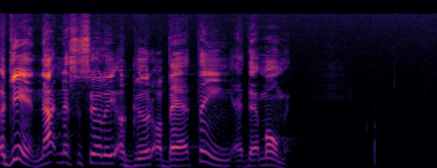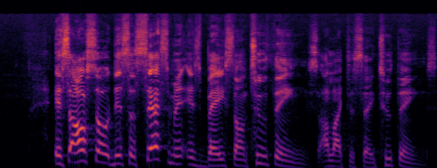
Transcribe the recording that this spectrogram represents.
Again, not necessarily a good or bad thing at that moment. It's also, this assessment is based on two things. I like to say two things.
